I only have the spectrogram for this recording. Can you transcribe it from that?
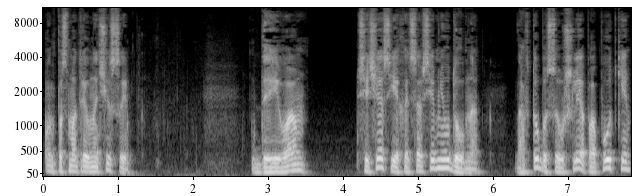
Он посмотрел на часы. «Да и вам сейчас ехать совсем неудобно. Автобусы ушли, а попутки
